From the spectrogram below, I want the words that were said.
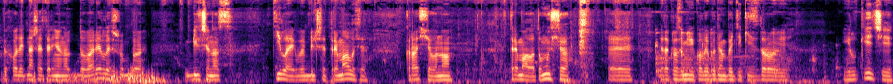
Виходить, на шестерню доварили, щоб більше нас тіла якби більше трималося, краще воно тримало. Тому що Е, я так розумію, коли будемо бити якісь здорові гілки чи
